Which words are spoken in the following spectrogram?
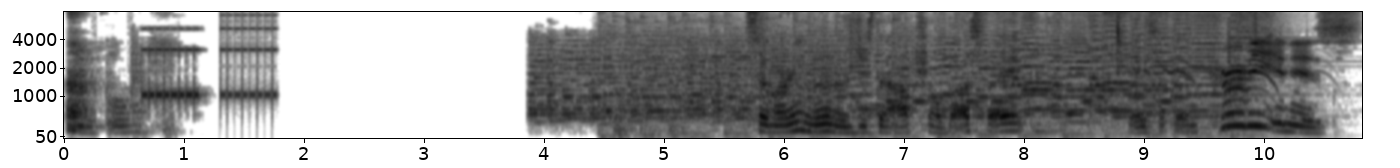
beautiful. So Marine Moon was just an optional boss fight, basically. Kirby and his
